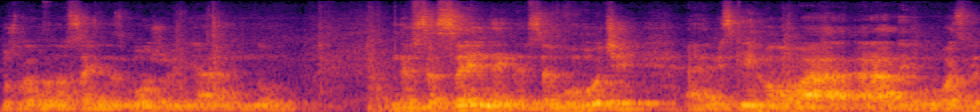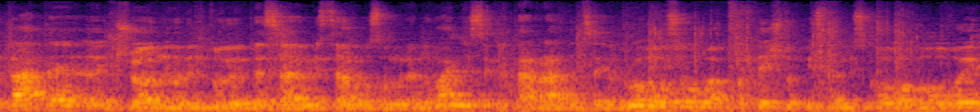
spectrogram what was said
можливо, на все і не зможу. Я ну не всесильний, не всемогучий. Е, Міський голова радий був вас вітати. Якщо не орієнтуєтеся в місцевому самоврядуванні, секретар ради це є друга особа, фактично після міського голови,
